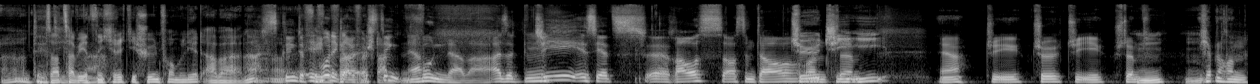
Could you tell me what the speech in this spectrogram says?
Äh, den Satz habe ich jetzt nicht richtig schön formuliert, aber ne, das klingt auf jeden wurde, Fall. Es klingt ja? wunderbar. Also hm. G ist jetzt äh, raus aus dem DAO. G, und, ähm, ja, GE, tschö, GE, stimmt. Mhm. Ich habe noch einen,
